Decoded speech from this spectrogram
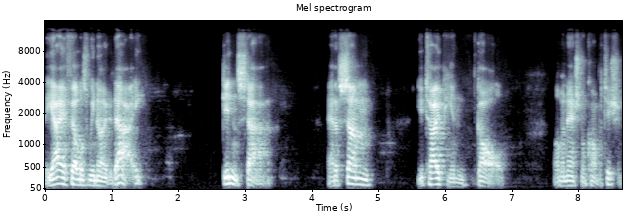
The AFL as we know today didn't start out of some utopian goal of a national competition.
